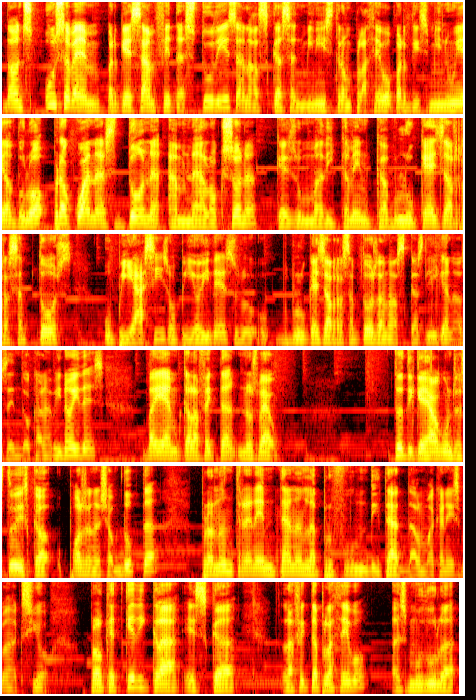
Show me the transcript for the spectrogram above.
Doncs ho sabem perquè s'han fet estudis en els que s'administra un placebo per disminuir el dolor, però quan es dona amb naloxona, que és un medicament que bloqueja els receptors opiacis, opioides, bloqueja els receptors en els que es lliguen els endocannabinoides, veiem que l'efecte no es veu. Tot i que hi ha alguns estudis que posen això en dubte, però no entrarem tant en la profunditat del mecanisme d'acció. Però el que et quedi clar és que l'efecte placebo es modula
